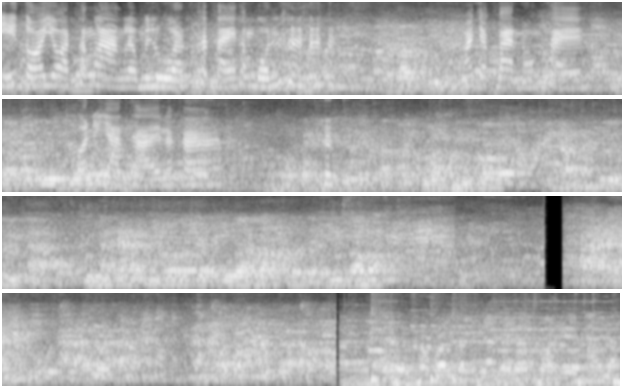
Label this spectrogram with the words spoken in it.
ดีต่อยอดข้างล่างแล้วไม่รู้ว่าถ้าใส่ข้างบน มาจากบ้านน้องไผ่ขออนุญาตถ่ายนะคะไม่ควรที่ก็นะครับคือที่จะอยู่ข้างหน้าที่าเตรียมตัวว่าเราจะที่านก ระถิ่นนะครับก่อนเองมายัง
